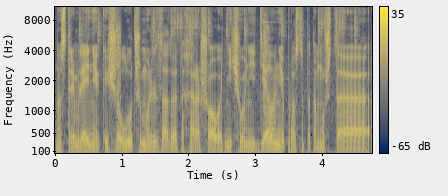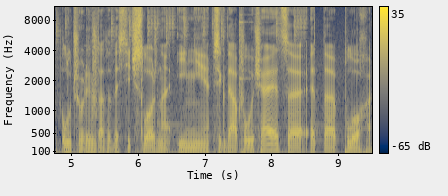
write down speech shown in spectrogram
Но стремление к еще лучшему результату это хорошо. Вот ничего не делание просто потому, что лучшего результата достичь сложно и не всегда получается, это плохо.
